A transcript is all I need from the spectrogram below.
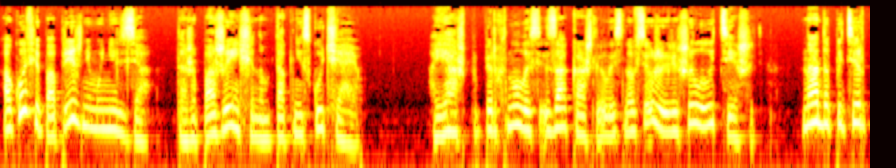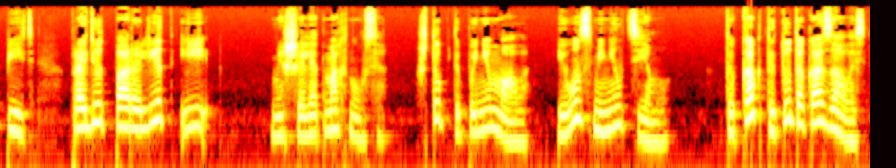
а кофе по-прежнему нельзя. Даже по женщинам так не скучаю. А я аж поперхнулась и закашлялась, но все же решила утешить. Надо потерпеть. Пройдет пара лет и... Мишель отмахнулся. Чтоб ты понимала. И он сменил тему. «Так как ты тут оказалась?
